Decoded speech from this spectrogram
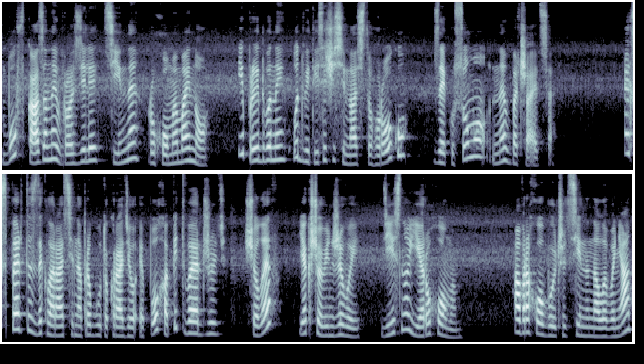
був вказаний в розділі Цінне рухоме майно і придбаний у 2017 року, за яку суму не вбачається. Експерти з декларації на прибуток Радіо Епоха підтверджують, що Лев, якщо він живий, дійсно є рухомим. А враховуючи ціни на левенят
